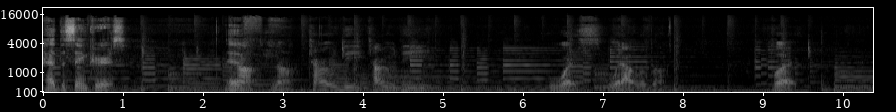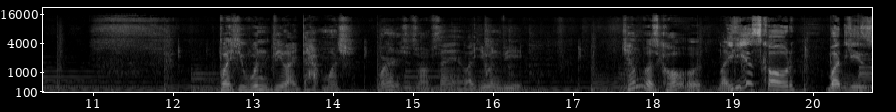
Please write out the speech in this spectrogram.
had the same careers. If- No, no. Kyrie would be. Kyrie would be worse without LeBron. But but he wouldn't be like that much worse, is what I'm saying. Like he wouldn't be Kemba's cold. Like he is cold, but he's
